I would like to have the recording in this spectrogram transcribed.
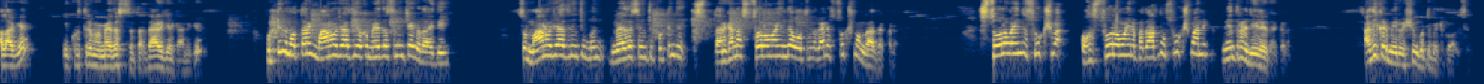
అలాగే ఈ కృత్రిమ మేధస్సు తయారు చేయడానికి పుట్టింది మొత్తానికి మానవ జాతి యొక్క మేధస్సు నుంచే కదా ఇది. సో మానవ జాతి నుంచి మేధస్సు నుంచి పుట్టింది దానికన్నా స్థూలమైందే అవుతుంది కానీ సూక్ష్మం కాదు అక్కడ. స్థూలమైంది సూక్ష్మ ఒక స్థూలమైన పదార్థం సూక్ష్మాన్ని నియంత్రణ చేయలేదు అక్కడ. అది ఇక్కడ మీరు విషయం గుర్తుపెట్టుకోవాల్సింది.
